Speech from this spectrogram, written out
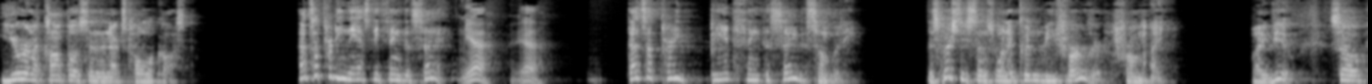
"You're an accomplice in the next Holocaust." That's a pretty nasty thing to say. Yeah, yeah. That's a pretty bad thing to say to somebody, especially since when it couldn't be further from my my view. So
